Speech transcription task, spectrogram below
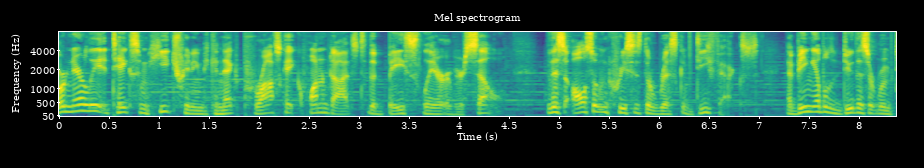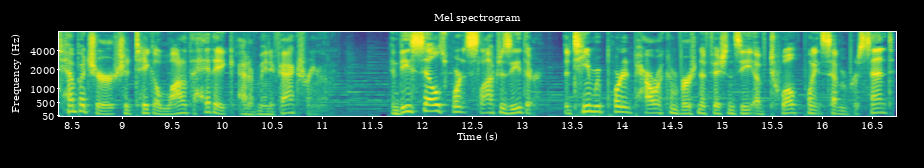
Ordinarily, it takes some heat treating to connect perovskite quantum dots to the base layer of your cell. But this also increases the risk of defects. Now being able to do this at room temperature should take a lot of the headache out of manufacturing them. And these cells weren't slouches either. The team reported power conversion efficiency of 12.7%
